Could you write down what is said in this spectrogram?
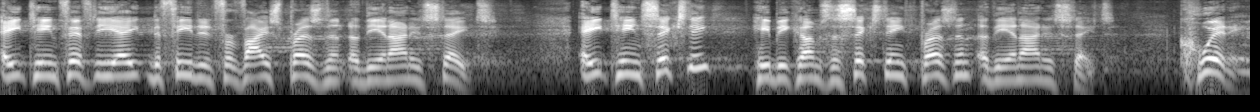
1858, defeated for Vice President of the United States. 1860, he becomes the 16th President of the United States. Quitting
